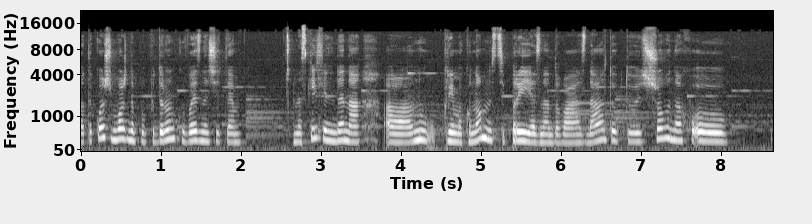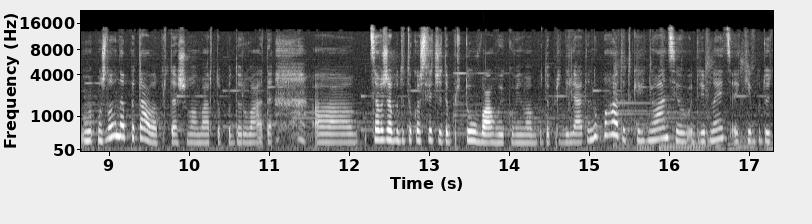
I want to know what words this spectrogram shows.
е, також можна по подарунку визначити. Наскільки людина, е, ну крім економності, приязна до вас, да? тобто, що вона Можливо, вона питала про те, що вам варто подарувати. Це вже буде також свідчити про ту увагу, яку він вам буде приділяти. Ну, багато таких нюансів, дрібниць, які будуть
